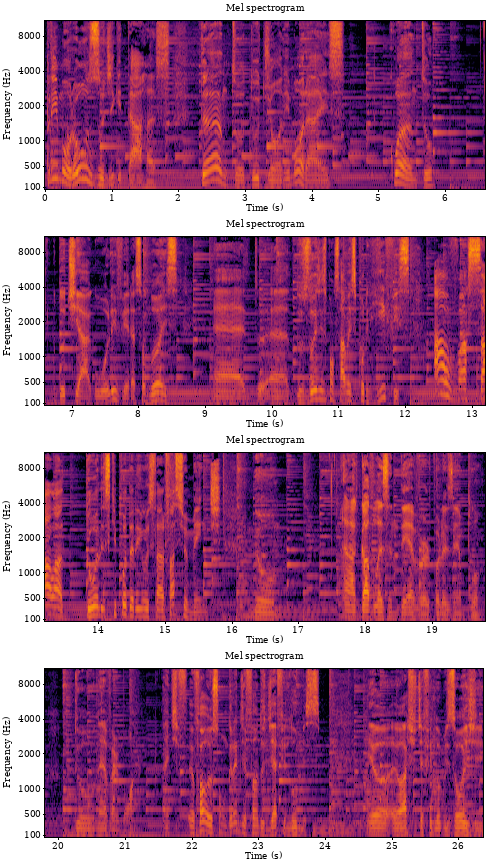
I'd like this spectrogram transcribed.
primoroso de guitarras, tanto do Johnny Moraes quanto do Thiago Oliveira. São dois é, é, dos dois responsáveis por riffs avassaladores que poderiam estar facilmente no uh, Godless Endeavor, por exemplo, do Nevermore. Eu falo, eu sou um grande fã do Jeff Loomis. Eu, eu acho o Jeff Loomis hoje,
